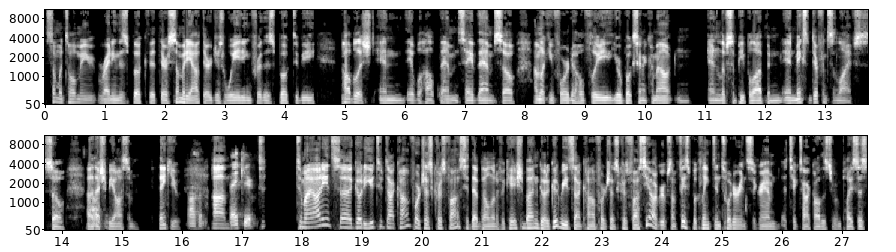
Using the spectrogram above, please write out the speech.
someone told me writing this book that there's somebody out there just waiting for this book to be published and it will help them and save them. So I'm looking forward to hopefully your book's going to come out and, and lift some people up and, and make some difference in lives. So uh, awesome. that should be awesome. Thank you. Awesome. Um, Thank you. To, To my audience, uh, go to youtube.com for just Chris Voss. Hit that bell notification button. Go to goodreads.com for just Chris Voss. See our groups on Facebook, LinkedIn, Twitter, Instagram, uh, TikTok, all those different places.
